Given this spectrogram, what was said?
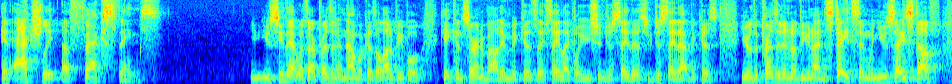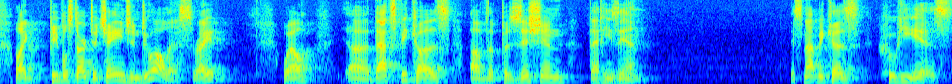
it actually affects things. You, see that with our president now because a lot of people get concerned about him because they say, like, well, you shouldn't just say this or just say that because you're the president of the United States. And when you say stuff, like, people start to change and do all this, right? Well, uh, that's because of the position that he's in. It's not because who he is,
